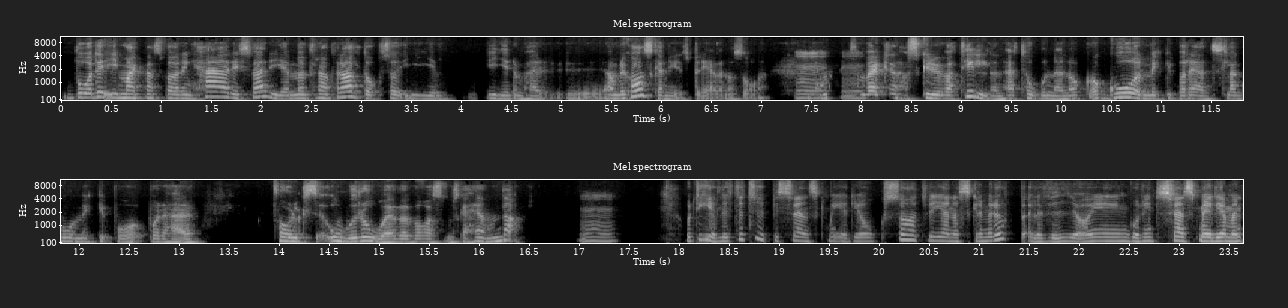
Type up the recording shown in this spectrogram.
både i marknadsföring här i Sverige, men framför allt också i, i de här eh, amerikanska nyhetsbreven och så. Mm, som mm. verkligen har skruvat till den här tonen och, och går mycket på rädsla, går mycket på, på det här folks oro över vad som ska hända. Mm. Och det är lite typiskt svensk media också, att vi gärna skrämmer upp, eller vi, jag ingår inte i svensk media, men,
